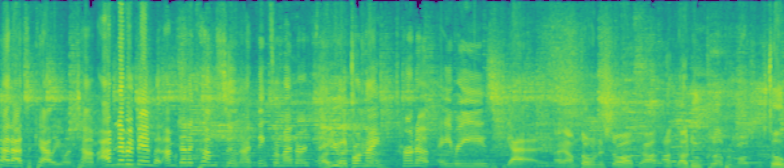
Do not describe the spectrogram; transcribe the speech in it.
Shout out to Cali one time. I've never been, but I'm gonna come soon. I think for my birthday, Oh, you April 9th. Turn up, Aries. Yes. Hey, I'm throwing the show out there. I, I, I do club promotions too.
